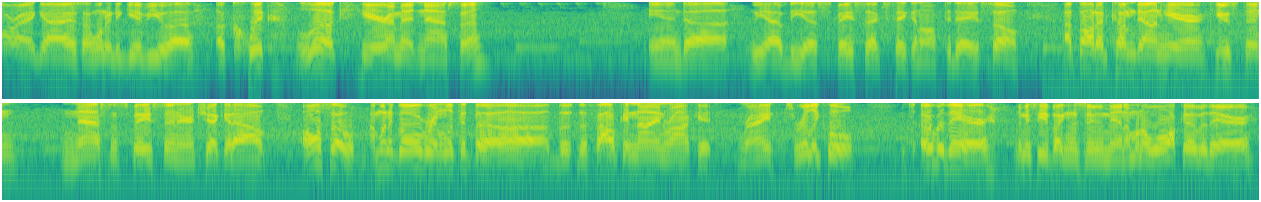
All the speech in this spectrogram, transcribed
All right, guys, I wanted to give you a, a quick look here. I'm at NASA, and uh, we have the uh, SpaceX taking off today. So I thought I'd come down here, Houston, NASA Space Center, check it out. Also, I'm going to go over and look at the, uh, the, the Falcon 9 rocket, right? It's really cool. It's over there. Let me see if I can zoom in. I'm going to walk over there.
